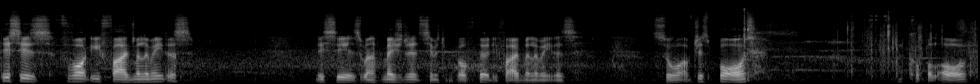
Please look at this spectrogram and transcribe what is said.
This is 45 millimeters. This is, when I've measured it, it seems to be about 35 millimeters. So I've just bought a couple of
